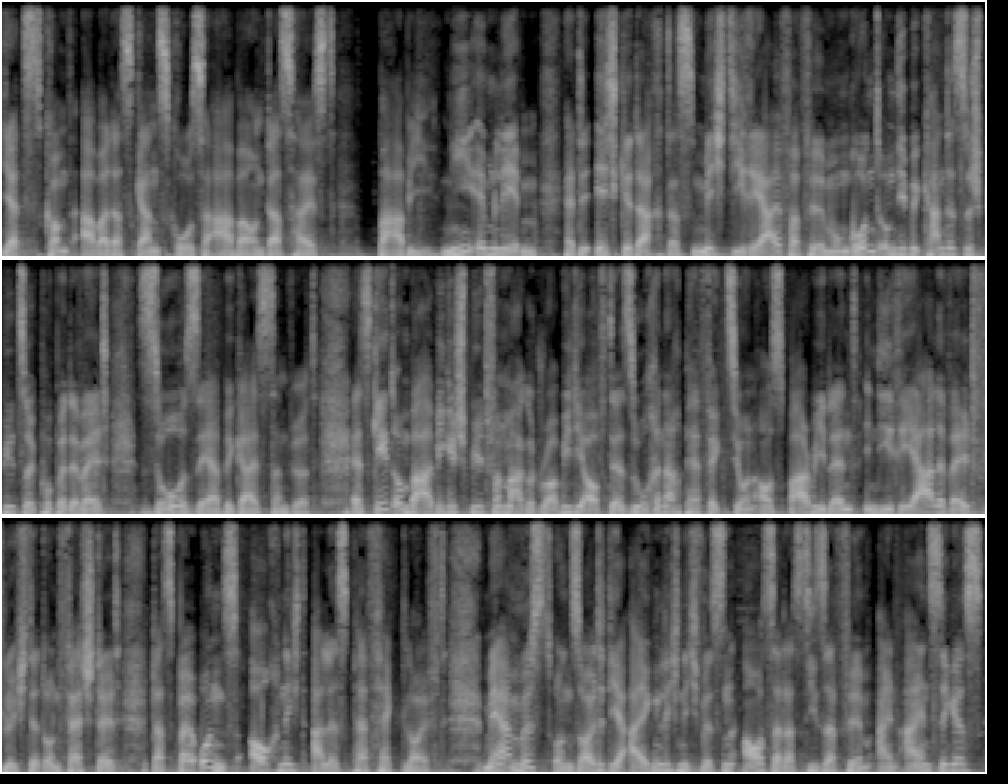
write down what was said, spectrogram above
Jetzt kommt aber das ganz große Aber und das heißt, Barbie. Nie im Leben hätte ich gedacht, dass mich die Realverfilmung rund um die bekannteste Spielzeugpuppe der Welt so sehr begeistern wird. Es geht um Barbie, gespielt von Margot Robbie, die auf der Suche nach Perfektion aus Barbieland in die reale Welt flüchtet und feststellt, dass bei uns auch nicht alles perfekt läuft. Mehr müsst und solltet ihr eigentlich nicht wissen, außer dass dieser Film ein einziges,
